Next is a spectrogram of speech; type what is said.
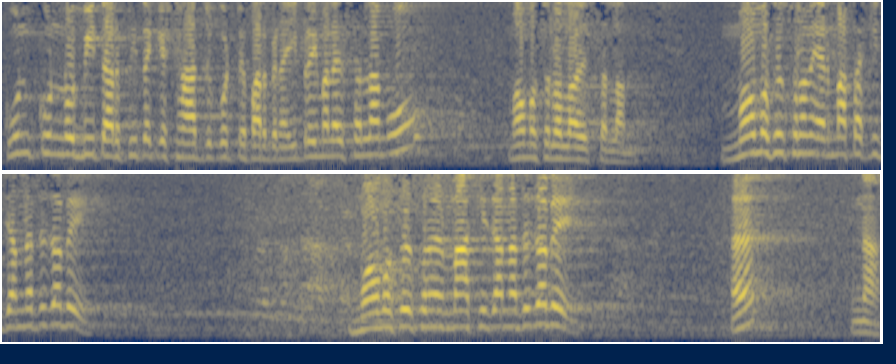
কোন কোন নবী তার পিতাকে সাহায্য করতে পারবে না? ইব্রাহিম আলাইসাল্লাম ও মোহাম্মদ সাল্লাহ সাল্লাম। মোহাম্মদ সাল্লাম এর মাতা কি জান্নাতে যাবে? মোহাম্মদ সাল্লামের মা কি জান্নাতে যাবে? হ্যাঁ? না।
